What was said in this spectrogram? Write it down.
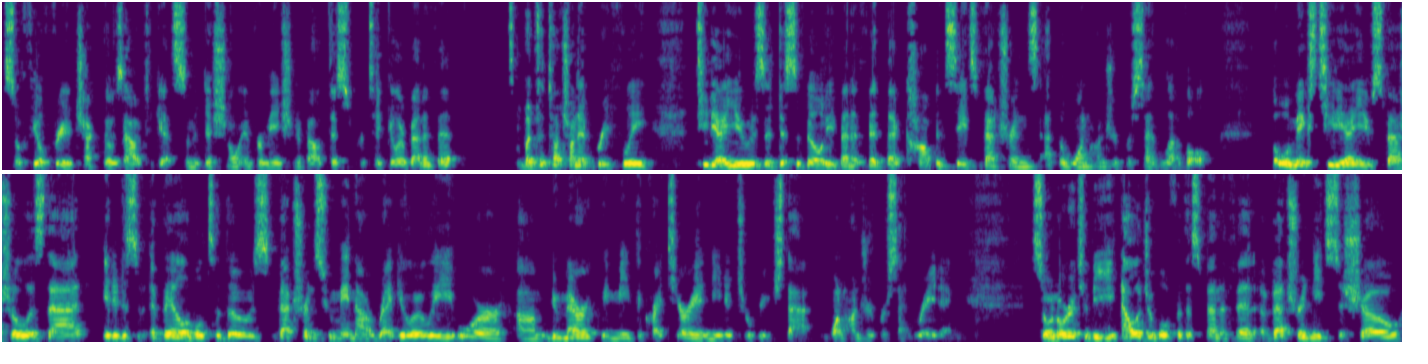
so feel free to check those out to get some additional information about this particular benefit. But to touch on it briefly, TDIU is a disability benefit that compensates veterans at the 100% level. But what makes TDIU special is that it is available to those veterans who may not regularly or um, numerically meet the criteria needed to reach that 100% rating. So, in order to be eligible for this benefit, a veteran needs to show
